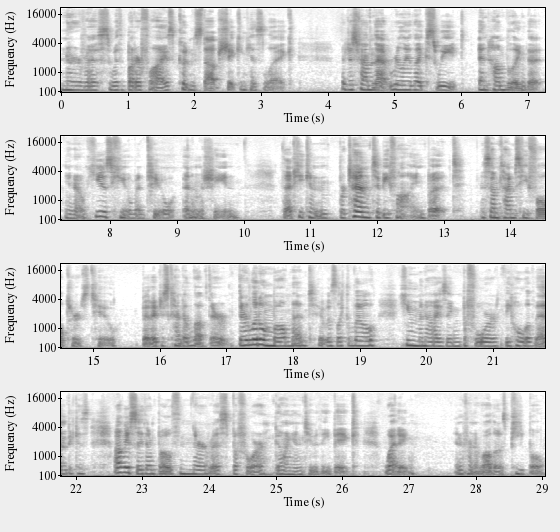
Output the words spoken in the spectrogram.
nervous with butterflies, couldn't stop shaking his leg. I just found that really like sweet and humbling that, you know, he is human too and a machine. That he can pretend to be fine, but sometimes he falters too. But I just kind of love their their little moment. It was like a little humanizing before the whole event because obviously they're both nervous before going into the big wedding in front of all those people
